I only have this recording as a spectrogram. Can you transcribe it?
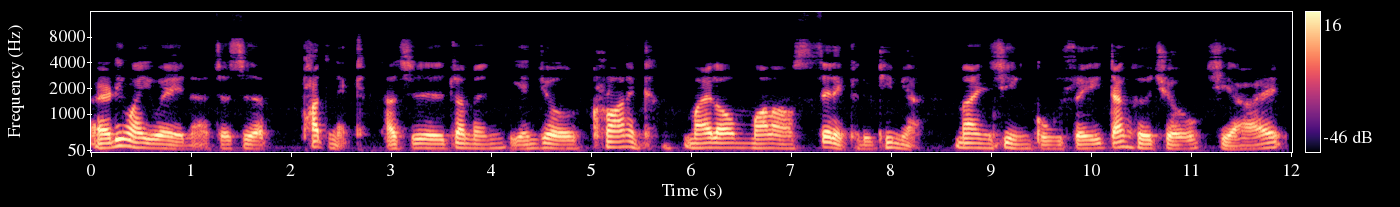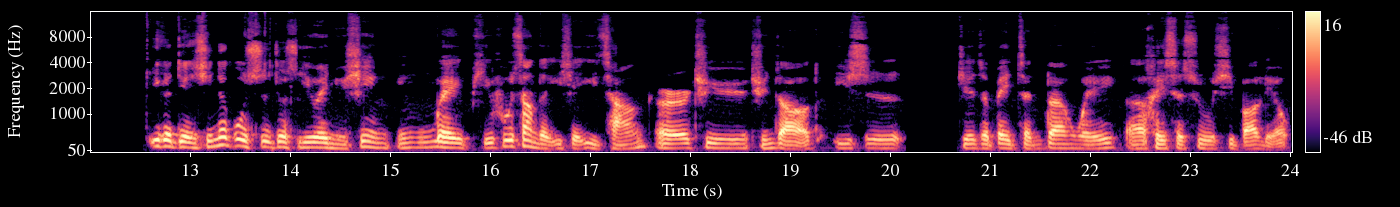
而另外一位呢，则是 Putnick，他是专门研究 Chronic Myelomonocytic Leukemia（ 慢性骨髓单核球血癌）。一个典型的故事，就是一位女性因为皮肤上的一些异常而去寻找医师，接着被诊断为呃黑色素细胞瘤。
